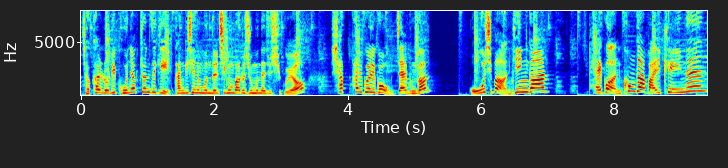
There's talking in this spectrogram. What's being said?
저칼로리 곤약 쫀디기 당기시는 분들 지금 바로 주문해 주시고요. 샵 8910 짧은 건 50원, 긴 건 100원, 콩과 마이케이는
